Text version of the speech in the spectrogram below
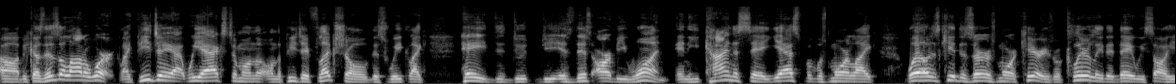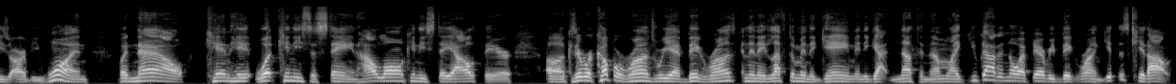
uh, because there's a lot of work. Like PJ, we asked him on the on the PJ Fleck show this week, like, "Hey, do, do, do is this RB one?" And he kind of said yes, but was more like, "Well, this kid deserves more carries." Well, clearly today we saw he's RB one, but now can hit what can he sustain? How long can he stay out there? Uh, because uh, there were a couple runs where he had big runs and then they left him in the game and he got nothing. And i'm like you got to know after every big run get this kid out.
